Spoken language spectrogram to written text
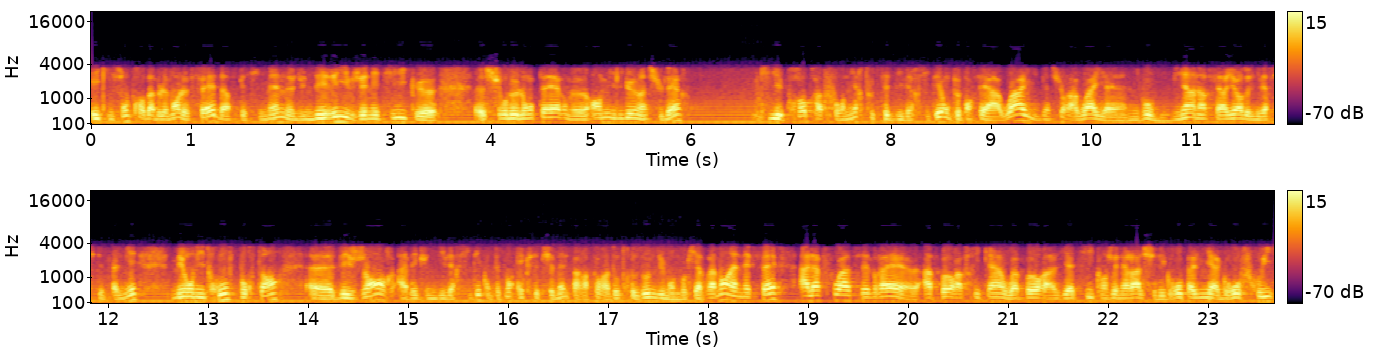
et qui sont probablement le fait d'un spécimen, d'une dérive génétique euh, sur le long terme en milieu insulaire qui est propre à fournir toute cette diversité. On peut penser à Hawaï, bien sûr Hawaï a un niveau bien inférieur de diversité de palmiers, mais on y trouve pourtant euh, des genres avec une diversité complètement exceptionnelle par rapport à d'autres zones du monde. Donc il y a vraiment un effet, à la fois c'est vrai, euh, apport africain ou apport asiatique en général chez les gros palmiers à gros fruits,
